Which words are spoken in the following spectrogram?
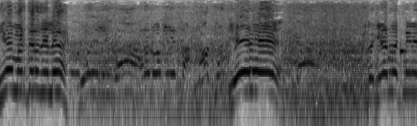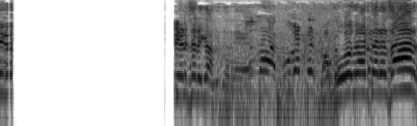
ನೀವೇನ್ ಮಾಡ್ತಾ ಇರೋದು ಇಲ್ಲಿ? ಹೇಳಿ. ಇವಾಗ ಹೇಳ್ಬೇಕು ನೀವೀಗ. ಹೇಳಿ ಸರ್ ಈಗ. ಹೋಗಾಡ್ತಾರೆ ಸರ್.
